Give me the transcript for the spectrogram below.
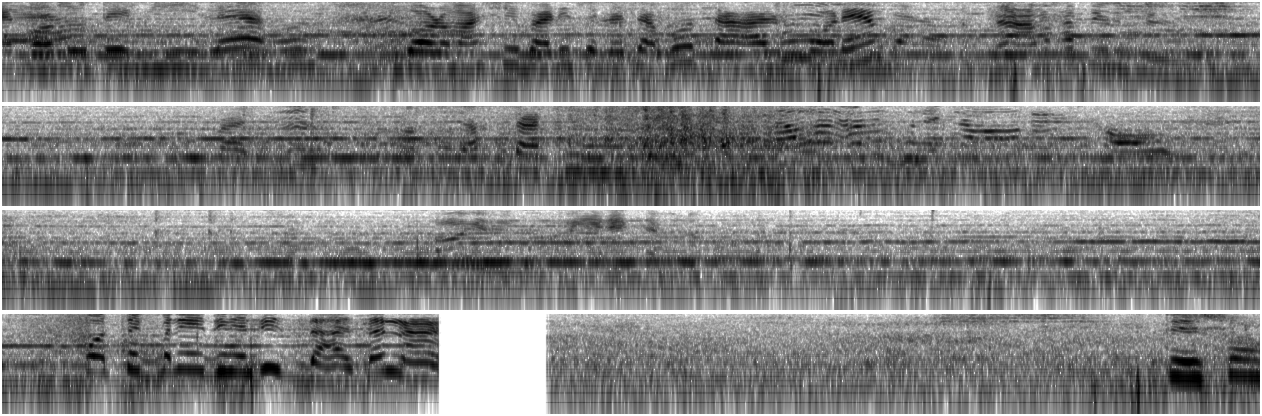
এক অটোতে মিলে এখন বড় মাসির বাড়ি চলে যাব। তারপরে না আমার হাতে চাটনি আমি ভুলে গেলাম খাওয়া আমাকে না প্রত্যেকবারই এই দিনে যায় তাই না। স্টেশন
